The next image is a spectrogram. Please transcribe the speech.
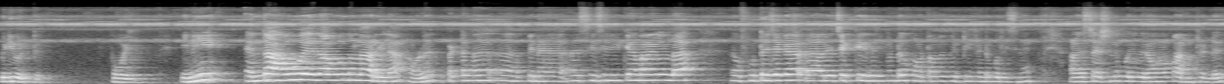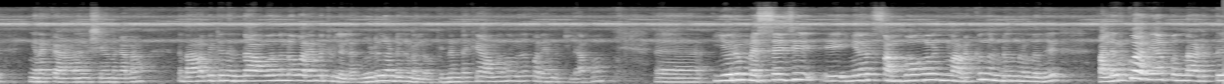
പിടിവിട്ട് പോയി. ഇനി എന്താവോ ഏതാവോ എന്നുള്ള അറിയില്ല. അവൾ പെട്ടെന്ന് പിന്നെ സി സി ക്യാമറയിലുള്ള ഫുട്ടേജൊക്കെ അവർ ചെക്ക് ചെയ്തിട്ടുണ്ട്. ഫോട്ടോ ഒക്കെ കിട്ടിയിട്ടുണ്ട് പോലീസിന് അവൾ സ്റ്റേഷനിൽ പോയി വിവരങ്ങൾ പറഞ്ഞിട്ടുണ്ട്. ഇങ്ങനെയൊക്കെയാണ് വിഷയം കാരണം നാളെ പിറ്റേന്ന് എന്താവോ എന്നുള്ളത് പറയാൻ പറ്റില്ലല്ലോ. വീട് കണ്ടിക്കണല്ലോ പിന്നെ എന്തൊക്കെ ആവുമെന്നുള്ളത് പറയാൻ പറ്റില്ല. അപ്പം ഈ ഒരു മെസ്സേജ് ഇങ്ങനെ ഒരു സംഭവങ്ങൾ നടക്കുന്നുണ്ട് എന്നുള്ളത് പലർക്കും അറിയാം. ഇപ്പം അടുത്ത്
